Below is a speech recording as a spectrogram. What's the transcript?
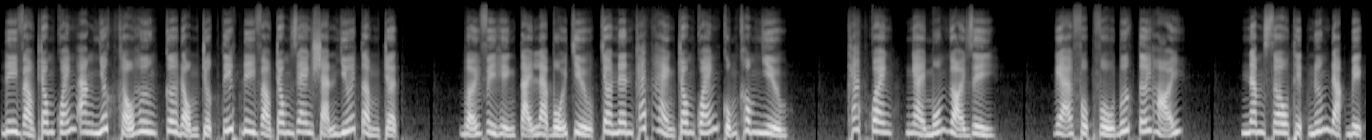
Đi vào trong quán ăn nhất khẩu hương, cơ động trực tiếp đi vào trong gian sảnh dưới tầm trệt. Bởi vì hiện tại là buổi chiều, cho nên khách hàng trong quán cũng không nhiều. Khách quan, ngài muốn gọi gì? Gã phục vụ bước tới hỏi. Năm sâu thịt nướng đặc biệt,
